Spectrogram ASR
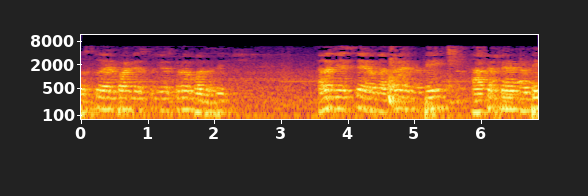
వస్తువు ఏర్పాటు చేసుకుని చేసుకోవడం పద్ధతి అలా చేస్తే ఒక అర్థమైనటువంటి ఆకర్షణమైనటువంటి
